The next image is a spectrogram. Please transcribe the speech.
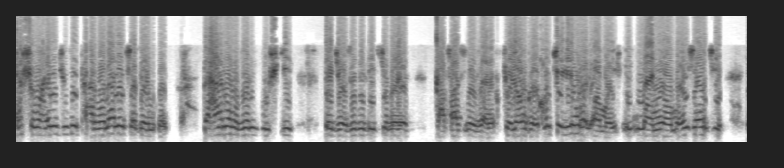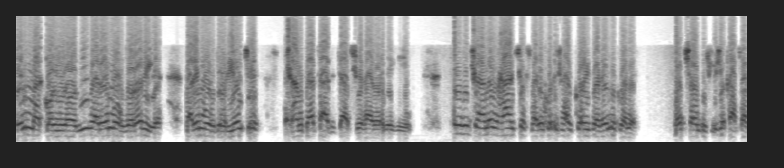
و شما همینجوری پروانه رو صادر می‌کنید. به هر موضوعی گوشتی اجازه بدید که بره قفس بزنه. فلان کنه خب چجوری مال آمایش معنی آمایش یعنی چی؟ یعنی مکانی برای مقدارا دیگه. برای مقداری که کمتر تحت تاثیر قرار بگیریم. این که الان هر کس برای خودش هر کاری داره می‌کنه. ما چند روز پیش قفس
